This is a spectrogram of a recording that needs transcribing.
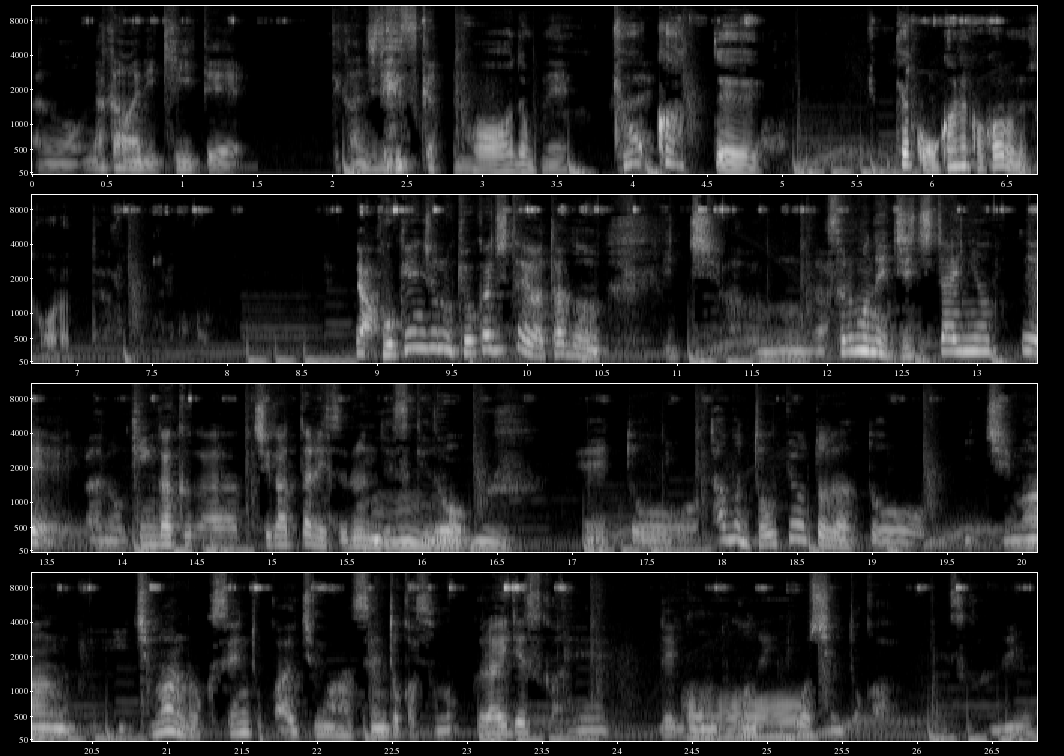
あの、仲間に聞いてって感じですかああ、でもね。許可って結構お金かかるんですかあれって？いや、保健所の許可自体は多分、一うん、それもね、自治体によって、あの、金額が違ったりするんですけど、うんうんうんえっ、と、多分東京都だと1万、1万6千とか1万8千とかそのくらいですかね。で、5, おー年更新とかですかね。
